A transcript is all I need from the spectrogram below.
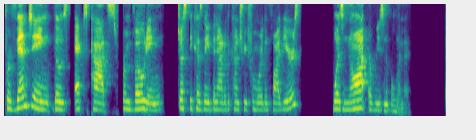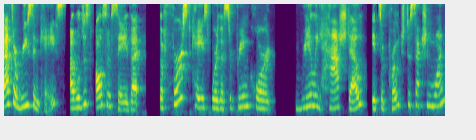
preventing those expats from voting just because they've been out of the country for more than five years was not a reasonable limit. That's a recent case. I will just also say that the first case where the Supreme Court really hashed out its approach to Section 1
